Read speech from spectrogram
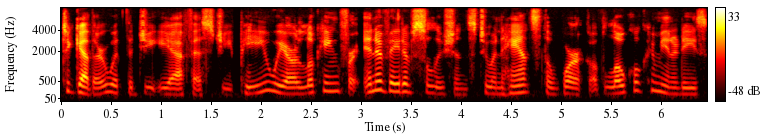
Together with the GEF SGP, we are looking for innovative solutions to enhance the work of local communities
